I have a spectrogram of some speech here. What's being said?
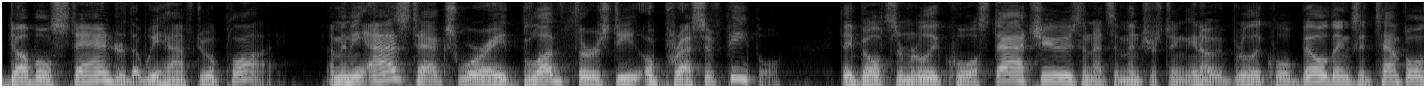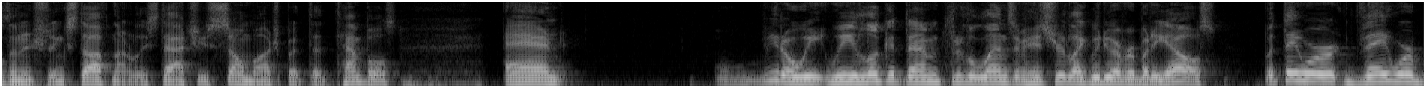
double standard that we have to apply? I mean, the Aztecs were a bloodthirsty, oppressive people. They built some really cool statues and had some interesting, you know, really cool buildings and temples and interesting stuff. Not really statues so much, but the temples. And you know, we, we look at them through the lens of history like we do everybody else, but they were they were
